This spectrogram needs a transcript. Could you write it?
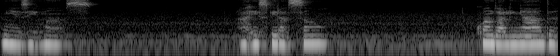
minhas irmãs, a respiração quando alinhada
